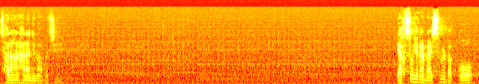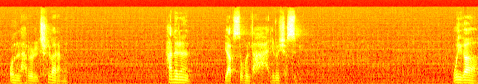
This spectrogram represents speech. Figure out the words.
사랑하는 하나님 아버지, 약속이라는 말씀을 받고 오늘 하루를 출발합니다. 하늘은 약속을 다 이루셨습니다. 우리가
